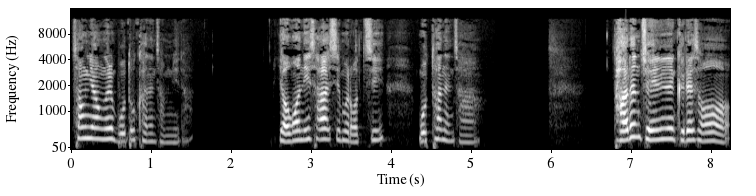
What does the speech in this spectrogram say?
성령을 모독하는 자입니다. 영원히 사하심을 얻지 못하는 자. 다른 죄는 그래서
